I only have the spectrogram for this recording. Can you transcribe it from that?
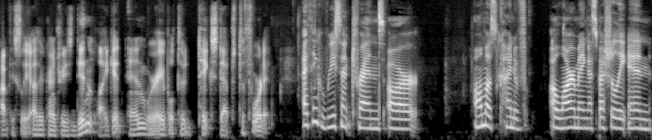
obviously, other countries didn't like it and were able to take steps to thwart it. I think recent trends are almost kind of alarming, especially in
